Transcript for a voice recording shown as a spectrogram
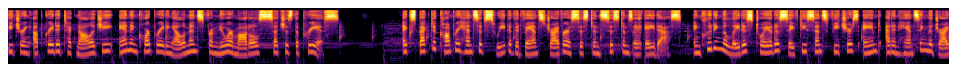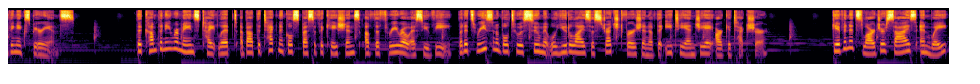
featuring upgraded technology and incorporating elements from newer models such as the Prius. Expect a comprehensive suite of advanced driver assistance systems at ADAS, including the latest Toyota Safety Sense features aimed at enhancing the driving experience. The company remains tight-lipped about the technical specifications of the three-row SUV, but it's reasonable to assume it will utilize a stretched version of the e-TNGA architecture. Given its larger size and weight,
